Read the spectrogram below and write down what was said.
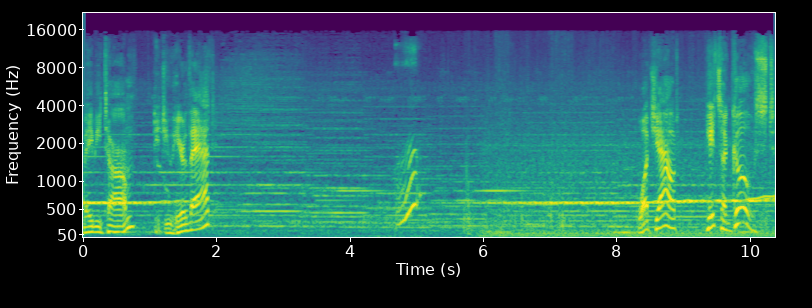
Baby Tom, did you hear that? Watch out! It's a ghost!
